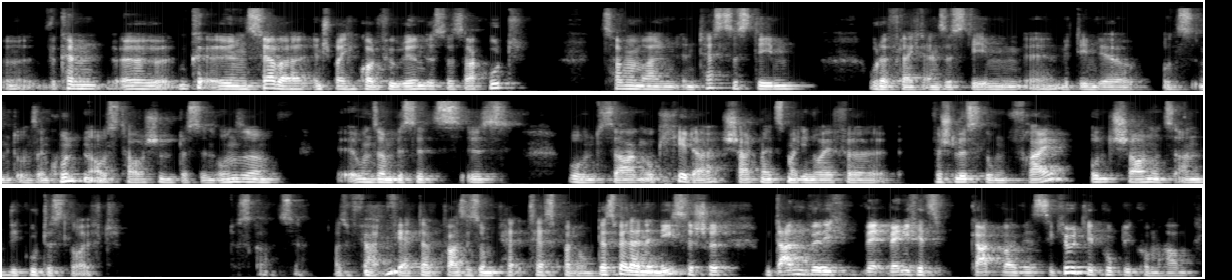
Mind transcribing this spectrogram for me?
äh, wir können äh, einen Server entsprechend konfigurieren, dass er sagt, gut, jetzt haben wir mal ein, ein Testsystem, oder vielleicht ein System, äh, mit dem wir uns mit unseren Kunden austauschen, das in unserem, in unserem Besitz ist und sagen, okay, da schalten wir jetzt mal die neue Ver Verschlüsselung frei und schauen uns an, wie gut es läuft. Das Ganze. Also fährt, mhm. fährt da quasi so ein Testballon. Das wäre dann der nächste Schritt. Und dann würde ich, wenn ich jetzt, gerade weil wir Security-Publikum haben, würde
